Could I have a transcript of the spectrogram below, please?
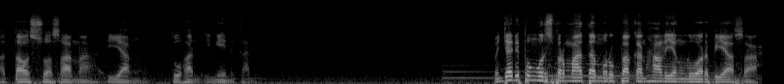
atau suasana yang Tuhan inginkan. Menjadi pengurus permata merupakan hal yang luar biasa.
